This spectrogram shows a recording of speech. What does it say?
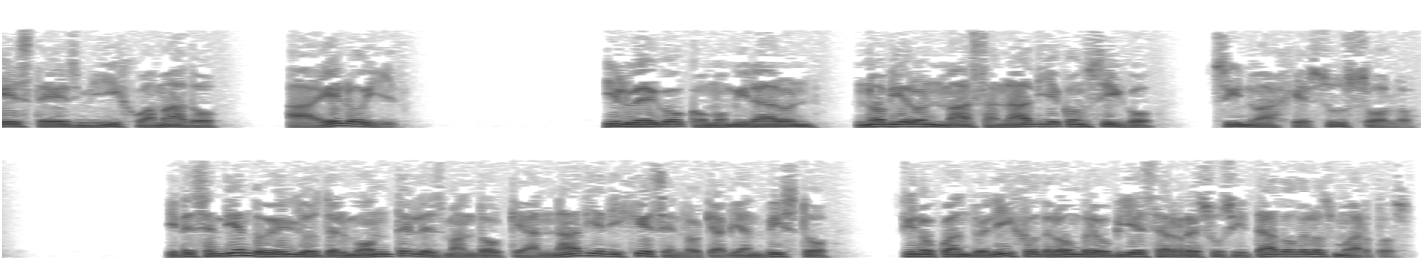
Este es mi Hijo amado, a él oíd. Y luego, como miraron, no vieron más a nadie consigo, sino a Jesús solo. Y descendiendo ellos del monte les mandó que a nadie dijesen lo que habían visto, sino cuando el Hijo del hombre hubiese resucitado de los muertos.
